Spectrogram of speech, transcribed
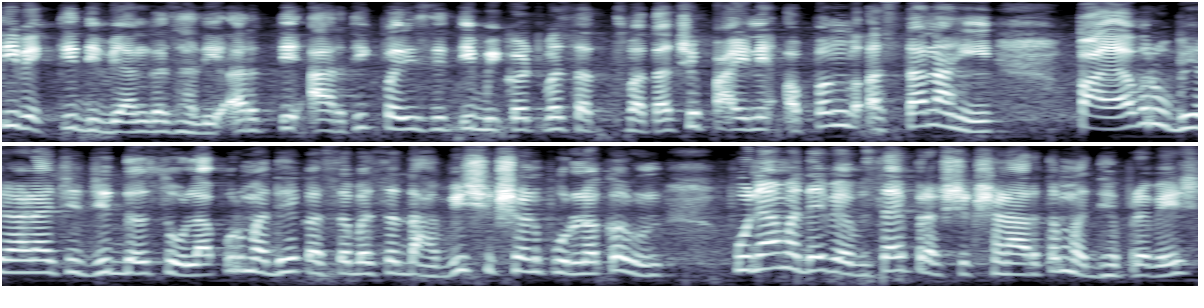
ती व्यक्ती दिव्यांग झाली. आर्थिक आर्थिक परिस्थिती बिकट व सत- स्वतःचे पायने अपंग असतानाही पायावर उभी राहण्याची जिद्द सोलापूरमध्ये कसंबसं दहावी शिक्षण पूर्ण करून पुण्यामध्ये व्यवसाय प्रशिक्षणार्थ मध्यप्रवेश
